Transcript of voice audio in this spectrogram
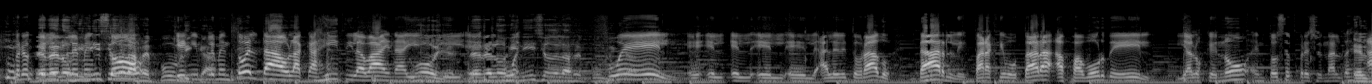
quien, pero quien inicios de implementó, la República. quien implementó el DAO, la cajita y la vaina y, Oye, y, eh, desde los fue- inicios de la República. fue él, el, el- el- el- al electorado, darle para que votara a favor de él. Y a los que no, entonces presionar. Entonces, El le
